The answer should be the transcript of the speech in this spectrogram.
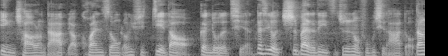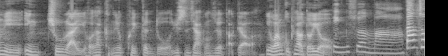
印钞，让大家比较宽松，容易去借到更多的钱。但是有失败的例子，就是那种扶不起的阿斗。当你印出来以后，他可能又亏更多，于是这家公司就倒掉了。你玩股票都有停损吗？当中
